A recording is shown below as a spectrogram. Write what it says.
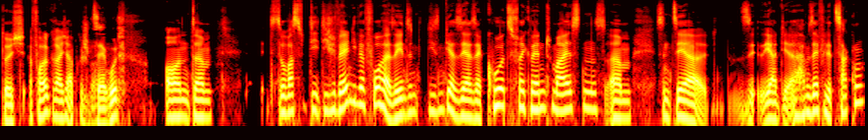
durch erfolgreich abgeschlossen. Sehr gut. Und ähm, sowas, die, die Wellen, die wir vorher sehen, sind, die sind ja sehr, sehr kurzfrequent meistens, ähm, sind sehr, sehr, ja, die haben sehr viele Zacken.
